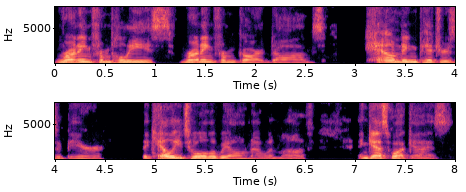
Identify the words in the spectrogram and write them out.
running from police, running from guard dogs, hounding pitchers of beer, the Kelly Thul that we all know and love. And guess what, guys?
